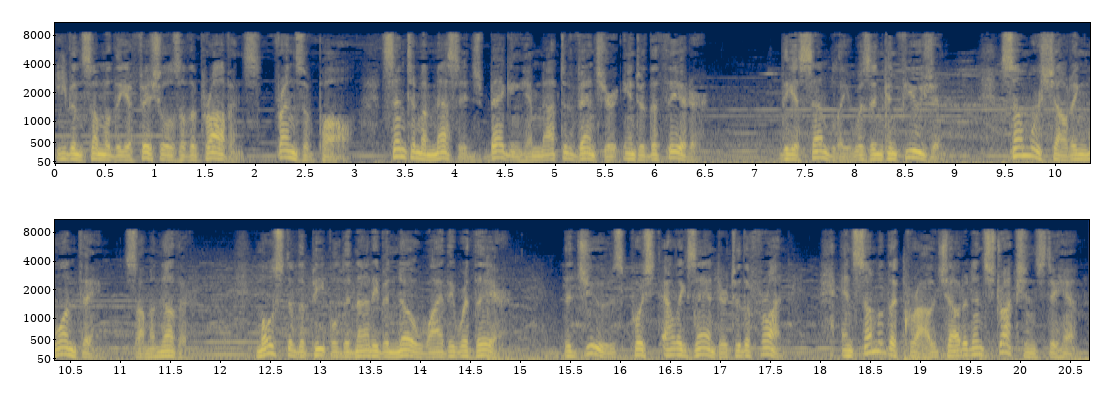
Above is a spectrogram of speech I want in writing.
Even some of the officials of the province, friends of Paul, sent him a message begging him not to venture into the theater. The assembly was in confusion. Some were shouting one thing, some another. Most of the people did not even know why they were there. The Jews pushed Alexander to the front, and some of the crowd shouted instructions to him.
